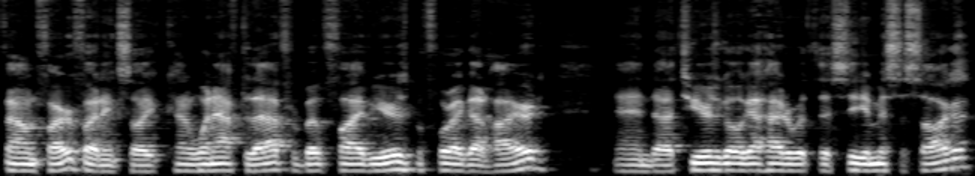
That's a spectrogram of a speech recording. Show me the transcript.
found firefighting. So I kind of went after that for about five years before I got hired. And two years ago, I got hired with the city of Mississauga.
